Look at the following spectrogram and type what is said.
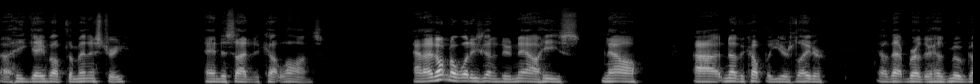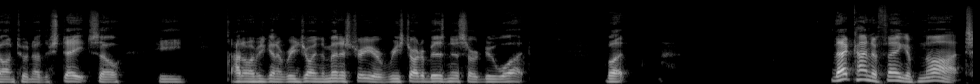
uh, he gave up the ministry and decided to cut lawns. And I don't know what he's going to do now. He's now uh, another couple of years later. Uh, that brother has moved on to another state, so he I don't know if he's going to rejoin the ministry or restart a business or do what. But that kind of thing, if not,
